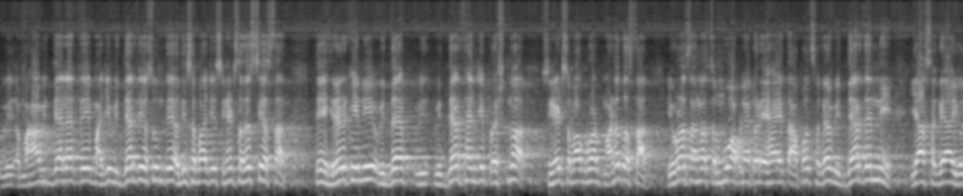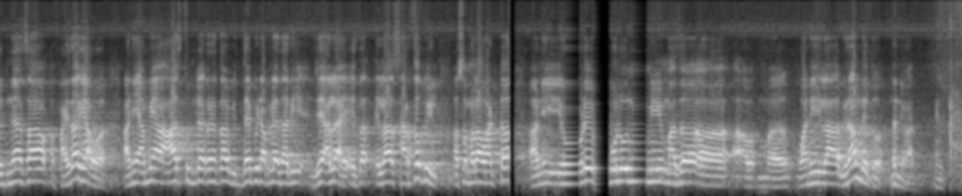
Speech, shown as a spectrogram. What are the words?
महाविद्यालयातले महाविद्यालयात ते माझे विद्यार्थी असून ते अधिसभाचे सिनेट सदस्य असतात. ते हिरळखेनी विद्या विद्यार्थ्यांचे प्रश्न सिनेट सभागृहात मांडत असतात. एवढा चांगला चंबू आपल्याकडे आहे तर आपण सगळ्या विद्यार्थ्यांनी या सगळ्या योजनेचा फायदा घ्यावा. आणि आम्ही आज तुमच्याकरता विद्यापीठ आपल्या दारी जे आलं आहे याचा याला सार्थक होईल असं मला वाटतं. आणि एवढे बोलून मी माझं वाणीला विराम देतो. धन्यवाद. थँक्यू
